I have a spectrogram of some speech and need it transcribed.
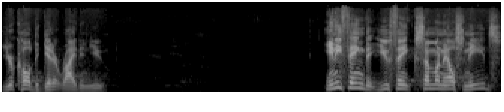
You're called to get it right in you. Anything that you think someone else needs,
